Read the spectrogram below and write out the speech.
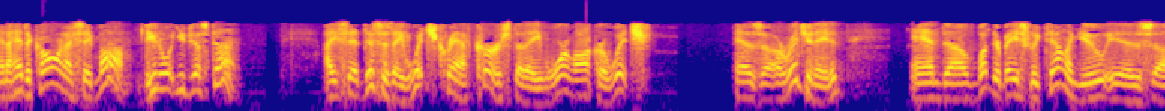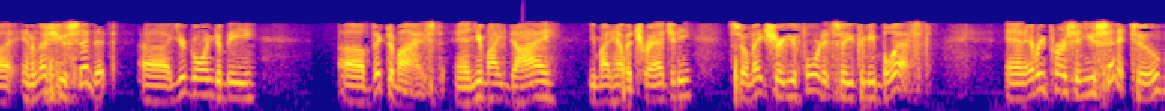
And I had to call and I said, Mom, do you know what you just done? I said, this is a witchcraft curse that a warlock or witch has uh, originated. And uh, what they're basically telling you is, uh, unless you send it, uh, you're going to be uh, victimized, and you might die. You might have a tragedy. So make sure you forward it so you can be blessed. And every person you send it to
